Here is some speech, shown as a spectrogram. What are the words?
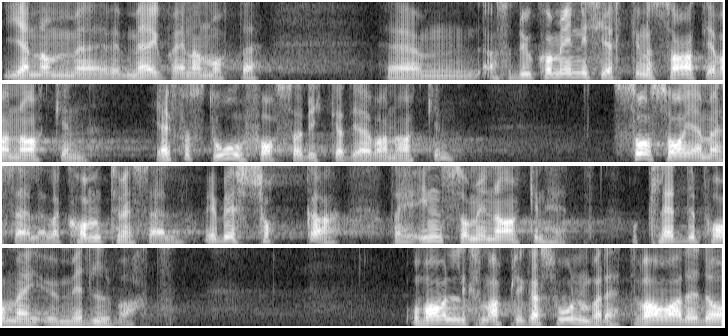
gjennom eh, meg på en eller annen måte. Um, altså, Du kom inn i kirken og sa at jeg var naken. Jeg forsto fortsatt ikke at jeg var naken. Så så jeg meg selv, eller kom til meg selv, og jeg ble sjokka da jeg innså min nakenhet og kledde på meg umiddelbart. Og Hva var liksom applikasjonen på dette? Hva var det da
